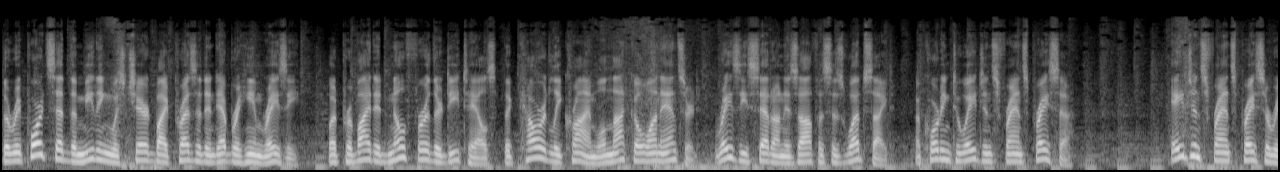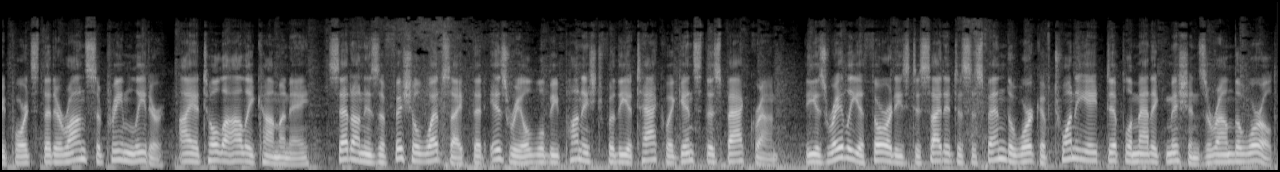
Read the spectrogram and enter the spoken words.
The report said the meeting was chaired by President Ebrahim Raisi, but provided no further details. The cowardly crime will not go unanswered, Raisi said on his office's website, according to Agence France Presse. Agence France Presse reports that Iran's supreme leader, Ayatollah Ali Khamenei, said on his official website that Israel will be punished for the attack against this background. The Israeli authorities decided to suspend the work of 28 diplomatic missions around the world.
